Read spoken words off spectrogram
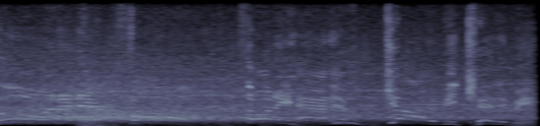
Oh, and a near fall. Thought he had You gotta be kidding me.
